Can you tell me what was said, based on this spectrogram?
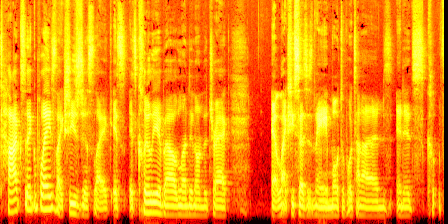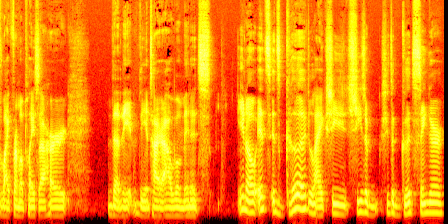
toxic place. Like she's just like it's it's clearly about London on da Track. And like she says his name multiple times and it's like from a place i heard the the the entire album and it's you know it's it's good. Like she she's a she's a good singer.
